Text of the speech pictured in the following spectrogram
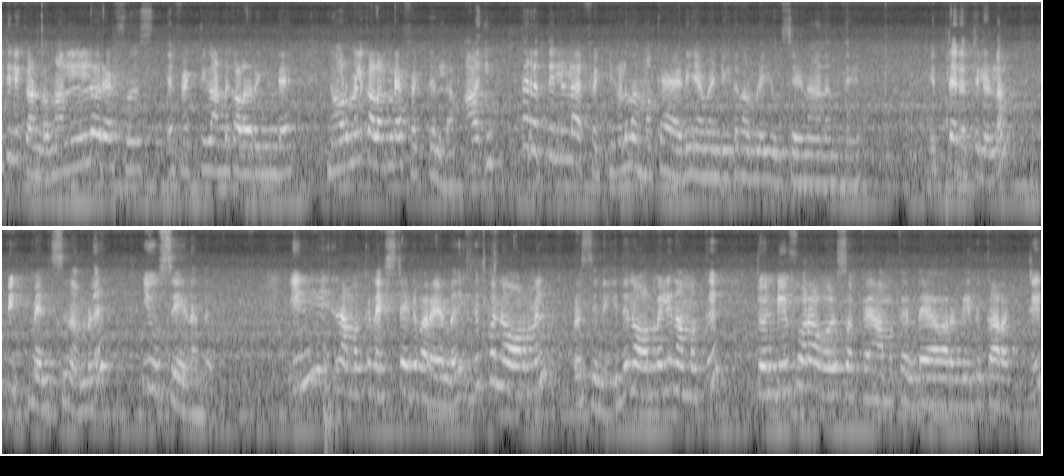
ഇതിൽ കണ്ടോ? നല്ലൊരു എഫ് എഫക്റ്റ് കാണുന്ന കളറിങ്ങിന്റെ നോർമൽ കളറിന്റെ എഫക്റ്റ് അല്ല ആ ഇത്തരത്തിലുള്ള എഫക്റ്റുകൾ നമുക്ക് ആഡ് ചെയ്യാൻ വേണ്ടിയിട്ട് നമ്മൾ യൂസ് ചെയ്യണതാണ് എന്ത്? ഇത്തരത്തിലുള്ള പിഗ്മെന്റ്സ് നമ്മൾ യൂസ് ചെയ്യണത്. ഇനി നമുക്ക് നെക്സ്റ്റ് ആയിട്ട് പറയാനുള്ളത് ഇതിപ്പോൾ നോർമൽ ഡ്രസ്സിന് ഇത് നോർമലി നമുക്ക് ട്വന്റി ഫോർ ഒക്കെ നമുക്ക് എന്ത് ചെയ്യാറുണ്ട്? ഇത് കറക്റ്റ്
